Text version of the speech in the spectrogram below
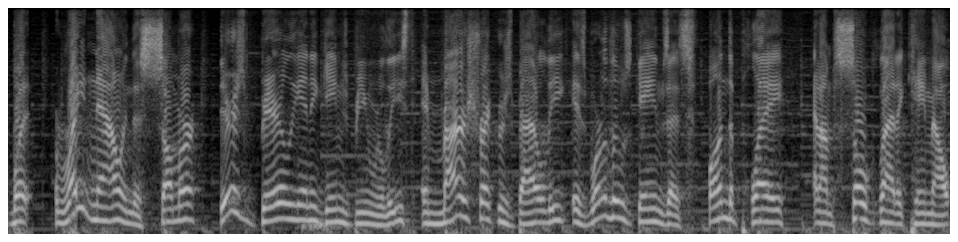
but right now in the summer, there's barely any games being released, and Mario Strikers Battle League is one of those games that's fun to play and I'm so glad it came out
